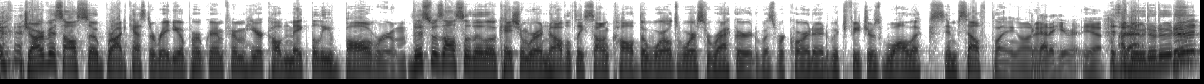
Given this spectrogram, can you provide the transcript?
Jarvis also broadcast a radio program from here called Make Believe Ballroom. This was also the location where a novelty song called The World's Worst Record was recorded, which features Wallichs himself playing on it. I it. gotta hear it. Yeah. Is it. Record?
